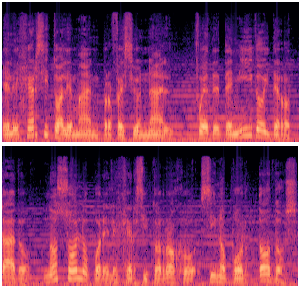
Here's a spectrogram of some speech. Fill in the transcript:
El ejército alemán profesional fue detenido y derrotado no solo por el ejército rojo, sino por todos.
